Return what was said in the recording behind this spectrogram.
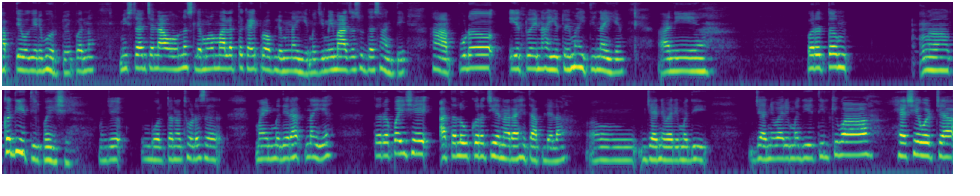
हप्ते वगैरे भरतो आहे पण मिस्टरांच्या नावावर नसल्यामुळं मला तर काही प्रॉब्लेम नाही आहे म्हणजे मी माझंसुद्धा सांगते. हां पुढं येतो आहे नाही येतो आहे माहिती नाही आहे आणि परत कधी येतील पैसे? म्हणजे बोलताना थोडंसं माइंडमध्ये राहत नाही आहे तर पैसे आता लवकरच येणार आहेत आपल्याला. जानेवारीमध्ये जानेवारीमध्ये येतील किंवा ह्या शेवटच्या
